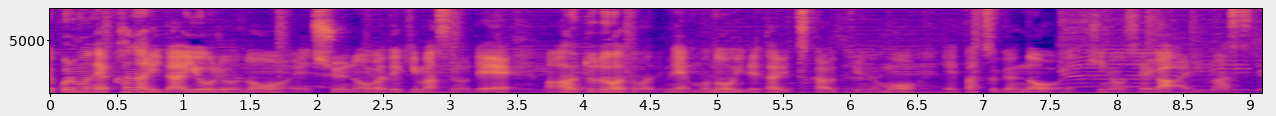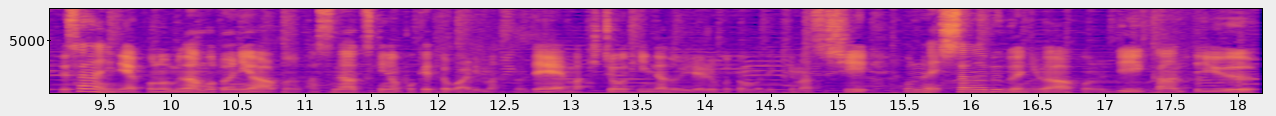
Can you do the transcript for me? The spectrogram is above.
でこれもね、かなり大容量の、え収納ができますので、まアウトドアとかでね、物を入れたり使うっていうのも、え抜群の、機能性があります。で、さらにね、この胸元にはこのファスナー付きのポケットがありますので、まあ、貴重品などを入れることもできますし、このね、下の部分にはこの D カンっていう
